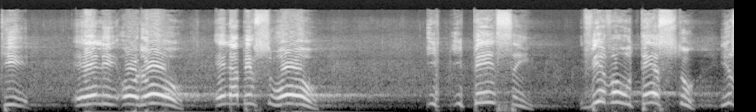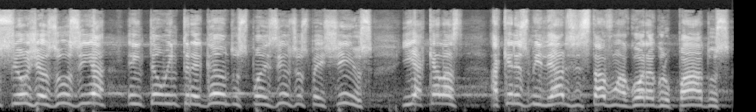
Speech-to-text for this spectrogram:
que ele orou, ele abençoou. E, e pensem, vivam o texto. E o Senhor Jesus ia então entregando os pãezinhos e os peixinhos, e aquelas, aqueles milhares estavam agora agrupados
